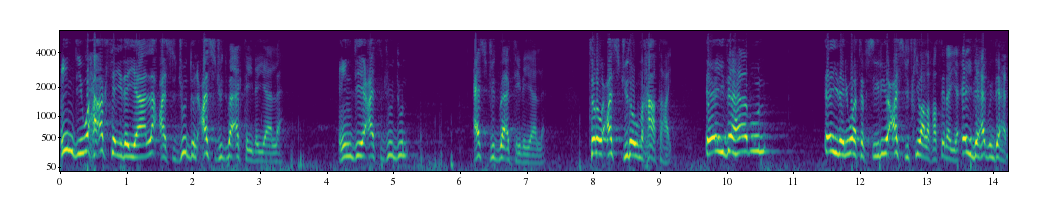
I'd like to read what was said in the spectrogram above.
cindii waxaa agtayda yaalla casjudun casjud baa agtayda yaalla. Cindii casjudun casjud baa agtayda yaalla. Talow casjudow maxaa tahay? Ey dahabun eydani waa tafsiiriyo casjudkii baa la fasiraya ey dahabun dahab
